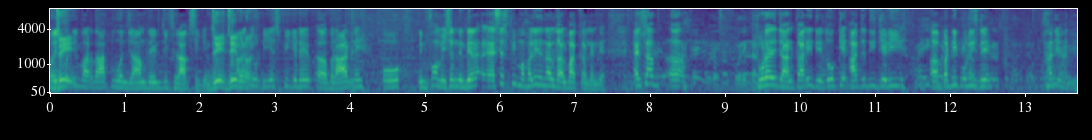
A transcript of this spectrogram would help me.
ਔਰ ਇੱਕ। ਵੱਡੀ ਵਾਰਦਾਤ ਨੂੰ ਅੰਜਾਮ ਦੇਣ ਦੀ ਫਿਰਾਕ ਸੀਗੇ। ਜੀ, ਜੀ। ਉਹ ਡੀਐਸਪੀ ਜਿਹੜੇ ਬਰਾੜ ਨੇ ਉਹ ਇਨਫੋਰਮੇਸ਼ਨ ਦਿੰਦੇ ਨੇ ਐਸਐਸਪੀ ਮੋਹਾਲੀ ਦੇ ਨਾਲ ਗੱਲਬਾਤ ਕਰ ਲੈਂਦੇ ਆ। ਐਸਾ ਥੋੜਾ ਜਿਹਾ ਜਾਣਕਾਰੀ ਦੇ ਦਿਓ ਕਿ ਅੱਜ ਦੀ ਜਿਹੜੀ ਵੱਡੀ ਪੁਲਿਸ ਦੇ ਹਾਂਜੀ ਹਾਂਜੀ।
